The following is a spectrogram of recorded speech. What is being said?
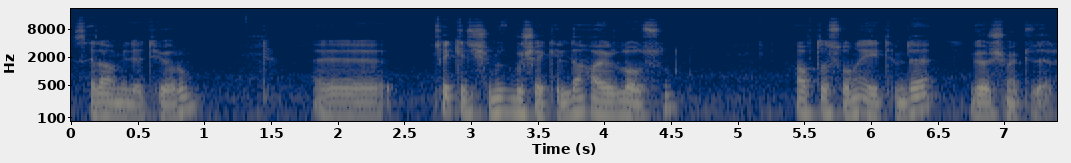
selam iletiyorum. E, çekilişimiz bu şekilde. Hayırlı olsun. Hafta sonu eğitimde görüşmek üzere.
